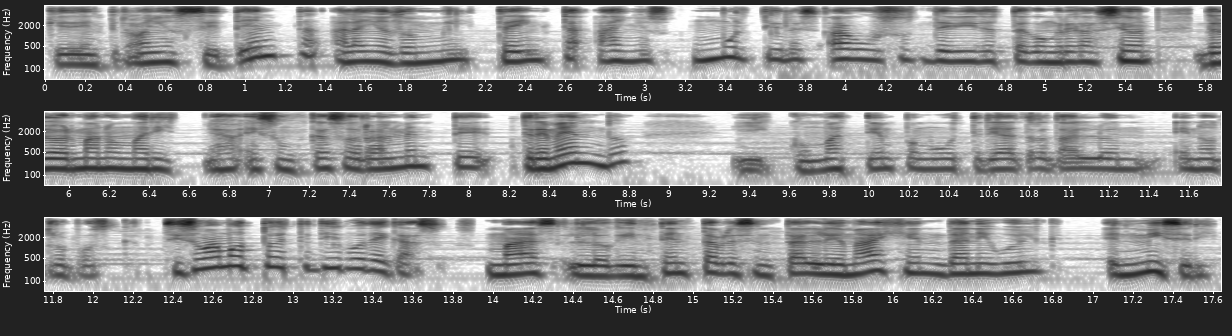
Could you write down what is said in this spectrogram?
que de entre los años 70 al año 2030 años múltiples abusos debido a esta congregación de los hermanos Marista. Es un caso realmente tremendo y con más tiempo me gustaría tratarlo en, en, otro podcast. Si sumamos todo este tipo de casos, más lo que intenta presentar la imagen Danny Wilk en Misery,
